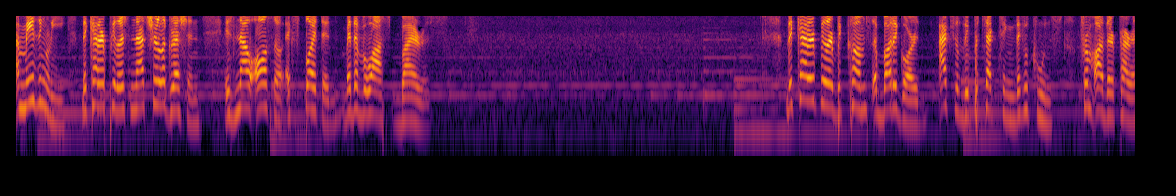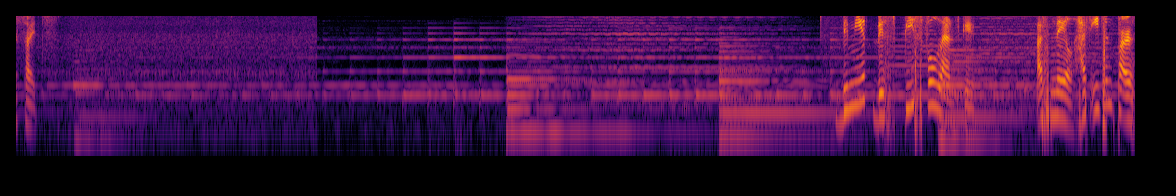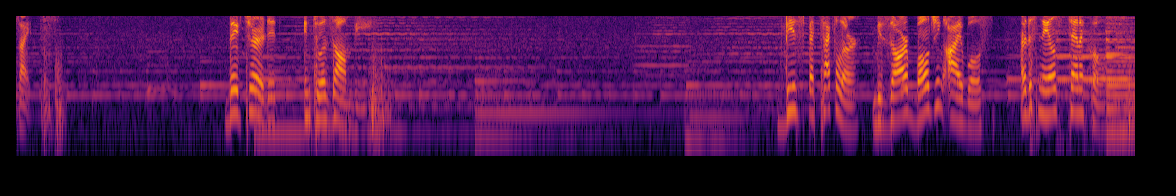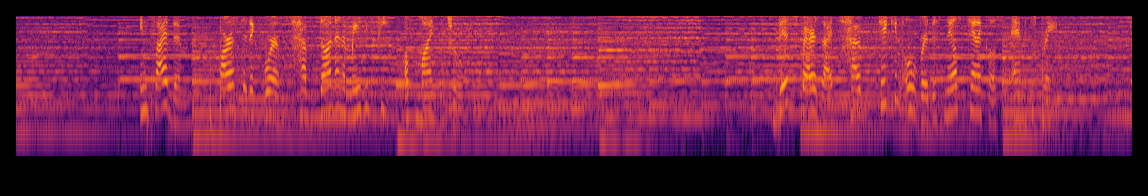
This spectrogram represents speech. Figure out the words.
Amazingly, the caterpillar's natural aggression is now also exploited by the wasp virus. The caterpillar becomes a bodyguard, actively protecting the cocoons from other parasites. Beneath this peaceful landscape, a snail has eaten parasites. They've turned it into a zombie. These spectacular, bizarre, bulging eyeballs are the snail's tentacles. Inside them, parasitic worms have done an amazing feat of mind control. These parasites have taken over the snail's tentacles and its brain.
